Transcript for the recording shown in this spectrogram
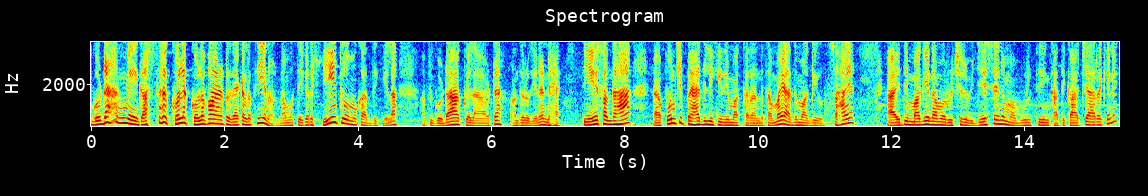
ගොඩක් මේ ගස්තර කොල කොළපාට දැකලා තියෙනවා නමුත් ඒකට හේතුව මොකක්ද කියලා අපි ගොඩාක් වෙලාවට අඳුරගෙන නැහැ. ඒ සඳහා පුංචි පැහැදිලි කිරීමක් කරන්න තමයි අද මගේ උත්සාහය ඉතින් මගේ නම රුචිර විජේසයන ම මුෘතියෙන් කතිකාචාර කෙනෙක්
